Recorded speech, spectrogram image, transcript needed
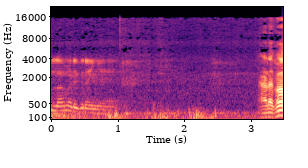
இல்லாம எடுக்கிறீங்க. அடப்போ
